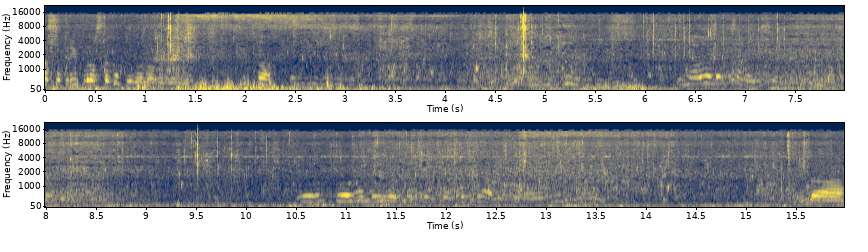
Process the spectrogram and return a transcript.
Меня, смотри, просто как на ногу Так. Да.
